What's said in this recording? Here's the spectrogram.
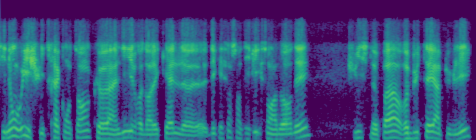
Sinon, oui, je suis très content qu'un livre dans lequel des questions scientifiques sont abordées puisse ne pas rebuter un public.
